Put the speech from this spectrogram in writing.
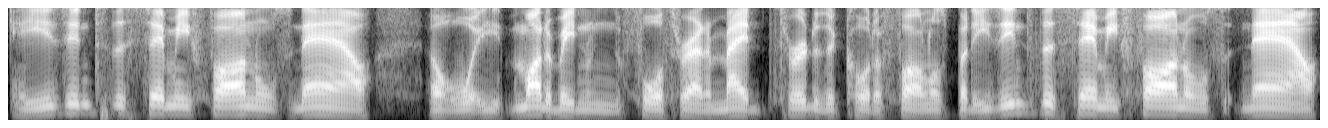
he is into the semi-finals now. Or he might have been in the fourth round and made through to the quarterfinals, but he's into the semi-finals now.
